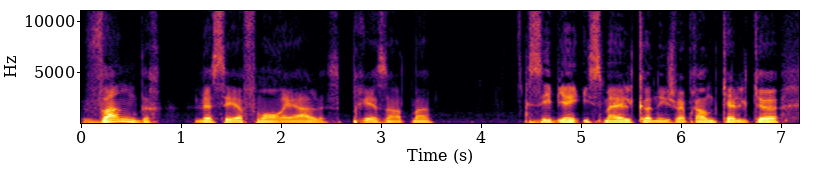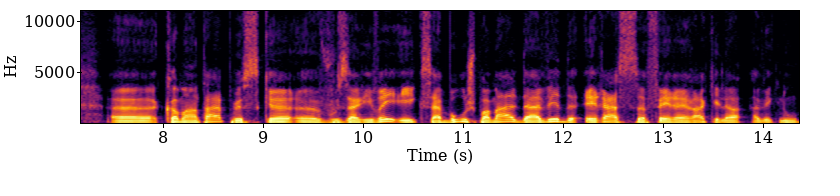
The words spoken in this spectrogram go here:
vendre le CF Montréal présentement. C'est bien Ismaël Koné. Je vais prendre quelques euh, commentaires puisque euh, vous arrivez et que ça bouge pas mal. David Eras Ferreira qui est là avec nous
